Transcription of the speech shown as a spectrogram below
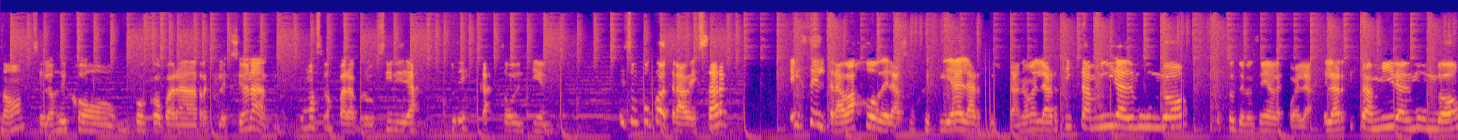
¿No? Se los dejo un poco para reflexionar. ¿Cómo hacemos para producir ideas frescas todo el tiempo? Es un poco atravesar, es el trabajo de la subjetividad del artista, ¿no? El artista mira el mundo, esto te lo enseña en la escuela, el artista mira el mundo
